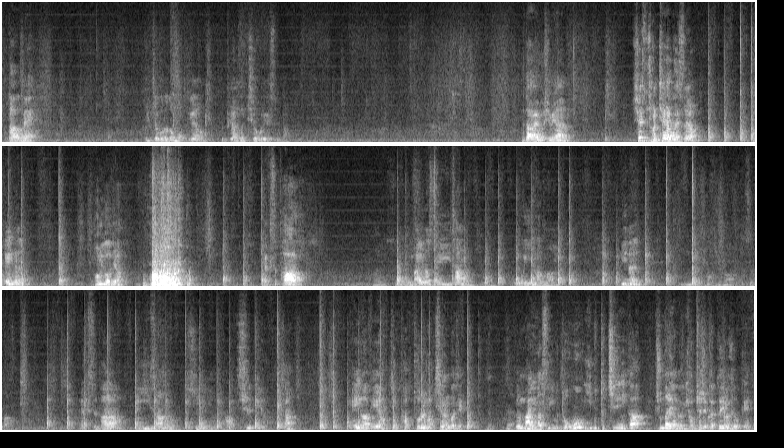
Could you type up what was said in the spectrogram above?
그 다음에 이쪽으로 넘어올게요. 불필요한 건 지워버리겠습니다. 그 다음에 보시면 실수 전체라고 했어요. A는 범위가 어디야? X파 마이너스 2 이상 5 이하 B는 2, 4, 4, X바 2 이상 7, 4. 7 이하. 자, A와 B의 합집합 둘을 합치는 거지. 네. 그럼 마이너스 2부터 5, 2부터 7이니까 중간에 영역이 겹쳐질 거야. 그림을 그려볼게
